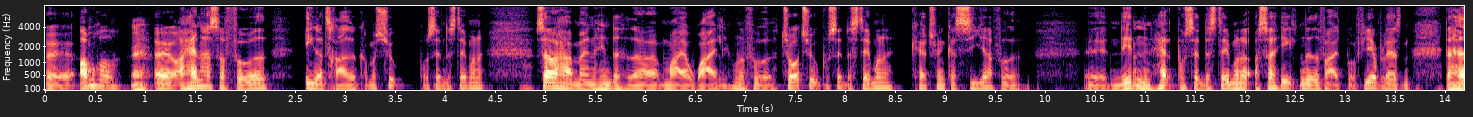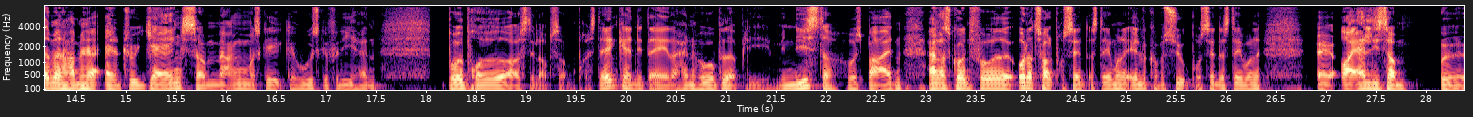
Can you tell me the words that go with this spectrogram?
øh, områder. Ja. Øh, og han har så fået 31,7 procent af stemmerne. Så har man hende, der hedder Maya Wiley. Hun har fået 22 procent af stemmerne. Catherine Garcia har fået øh, 19,5 procent af stemmerne, og så helt nede faktisk på fjerdepladsen, der havde man ham her, Andrew Yang, som mange måske kan huske, fordi han både prøvede at stille op som præsidentkandidat, og han håbede at blive minister hos Biden. Han har kun fået under 12 procent af stemmerne, 11,7 procent af stemmerne, øh, og er ligesom øh,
